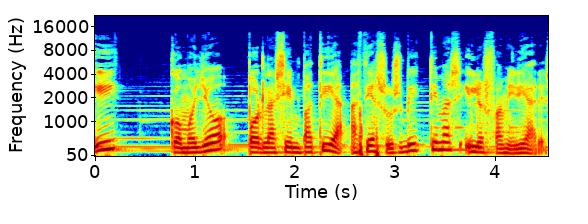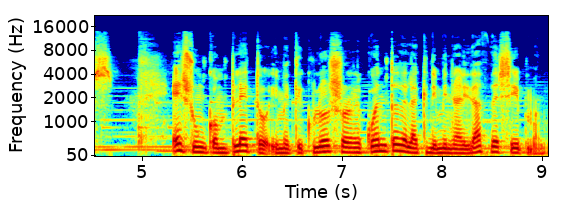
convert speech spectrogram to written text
y, como yo, por la simpatía hacia sus víctimas y los familiares es un completo y meticuloso recuento de la criminalidad de Shipman,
